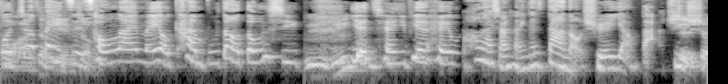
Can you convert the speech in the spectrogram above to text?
我这辈子从来没有看不到东西，眼前一片黑。后来想想，应该是大脑缺氧吧？据说，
